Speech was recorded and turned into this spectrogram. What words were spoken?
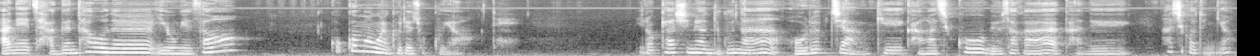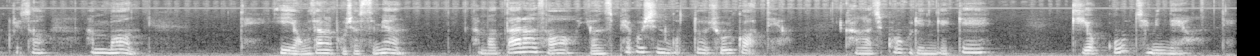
안에 작은 타원을 이용해서 콧구멍을 그려줬고요. 이렇게 하시면 누구나 어렵지 않게 강아지 코 묘사가 가능하시거든요. 그래서 한번 네, 이 영상을 보셨으면 한번 따라서 연습해 보시는 것도 좋을 것 같아요. 강아지 코 그리는 게 꽤 귀엽고 재밌네요. 네.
